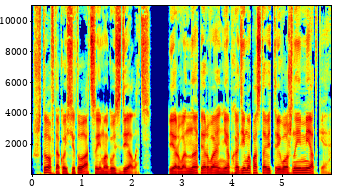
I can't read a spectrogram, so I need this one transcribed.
Что в такой ситуации могу сделать? Перво-наперво необходимо поставить тревожные метки,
